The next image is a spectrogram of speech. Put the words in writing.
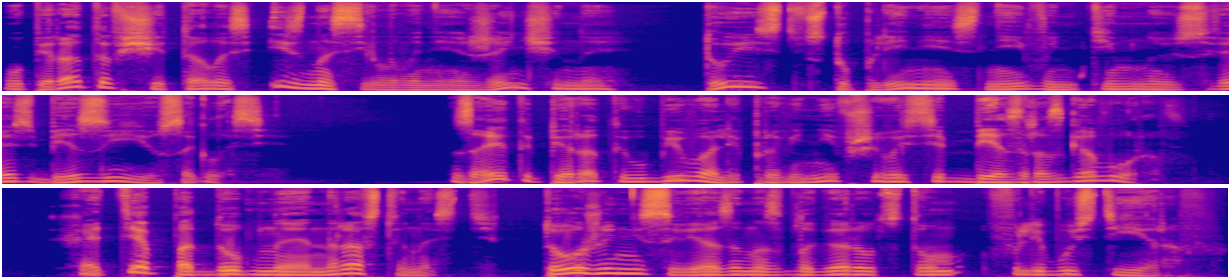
у пиратов считалось изнасилование женщины, то есть вступление с ней в интимную связь без ее согласия. За это пираты убивали провинившегося без разговоров. Хотя подобная нравственность тоже не связана с благородством флебустьеров.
